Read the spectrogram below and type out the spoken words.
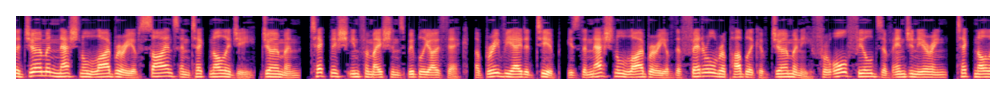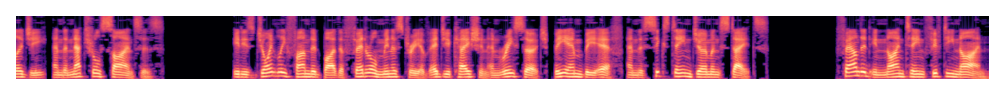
The German National Library of Science and Technology German, Technische Informationsbibliothek, abbreviated TIB, is the national library of the Federal Republic of Germany for all fields of engineering, technology, and the natural sciences. It is jointly funded by the Federal Ministry of Education and Research and the 16 German states. Founded in 1959,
